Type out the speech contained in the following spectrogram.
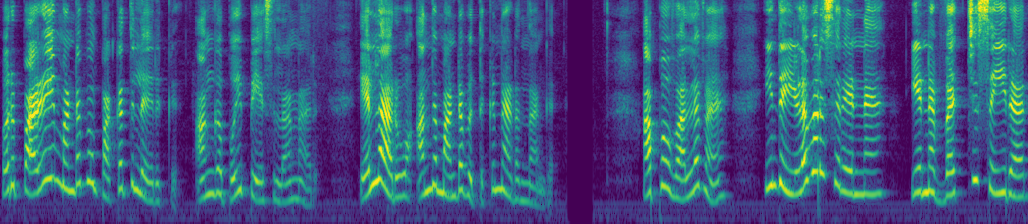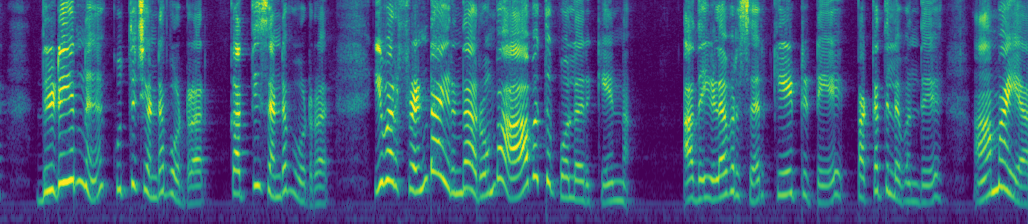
ஒரு பழைய மண்டபம் பக்கத்தில் இருக்குது அங்கே போய் பேசலான்னாரு. எல்லாரும் அந்த மண்டபத்துக்கு நடந்தாங்க. அப்போ வல்லவன் இந்த இளவரசர் என்ன? என்னை வச்சு செய்கிறார் திடீர்னு குத்து சண்டை போடுறார். கத்தி சண்டை போடுறார். இவர் ஃப்ரெண்டாக இருந்தால் ரொம்ப ஆபத்து போல இருக்கேன்னா. அதை இளவரசர் கேட்டுட்டே பக்கத்தில் வந்து ஆமாயா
